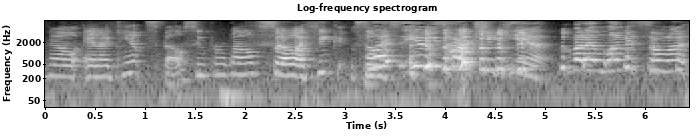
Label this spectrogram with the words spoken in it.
No, and I can't spell super well, so I think some. bless Annie's heart, she can't. But I love it so much,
